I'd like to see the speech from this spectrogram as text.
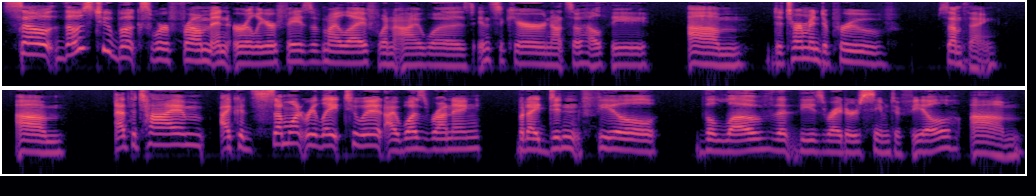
So those two books were from an earlier phase of my life when I was insecure, not so healthy, um, determined to prove something. Um, at the time, I could somewhat relate to it. I was running, but I didn't feel the love that these writers seem to feel. Um,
